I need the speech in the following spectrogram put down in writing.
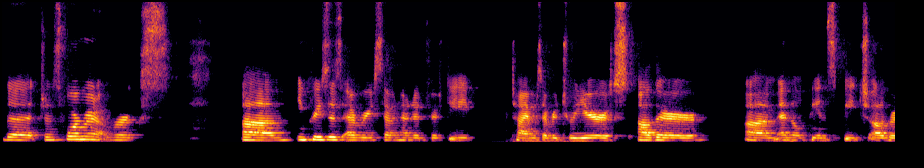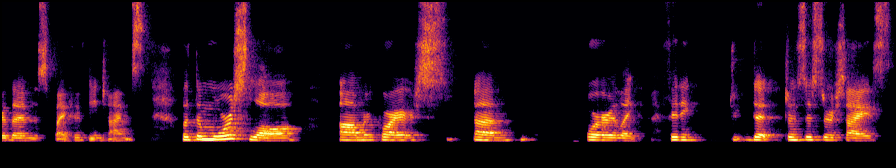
the transformer networks um, increases every 750 times every two years. Other um, NLP and speech algorithms by 15 times. But the Moore's law um, requires um, or like fitting the transistor size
